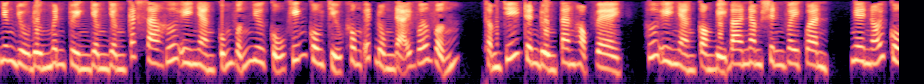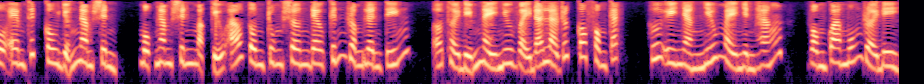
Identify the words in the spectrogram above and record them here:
nhưng dù đường Minh Tuyền dần dần cách xa hứa y nhàn cũng vẫn như cũ khiến cô chịu không ít đồn đãi vớ vẩn, thậm chí trên đường tan học về, hứa y nhàn còn bị ba nam sinh vây quanh, nghe nói cô em thích câu dẫn nam sinh, một nam sinh mặc kiểu áo tôn trung sơn đeo kính râm lên tiếng, ở thời điểm này như vậy đã là rất có phong cách, hứa y nhàn nhíu mày nhìn hắn, vòng qua muốn rời đi,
